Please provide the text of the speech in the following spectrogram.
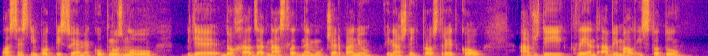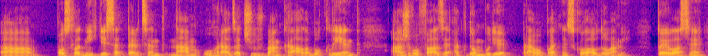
vlastne s ním podpisujeme kúpnu zmluvu, kde dochádza k následnému čerpaniu finančných prostriedkov a vždy klient, aby mal istotu, a posledných 10% nám uhrádza či už banka alebo klient až vo fáze, ak dom bude pravoplatne skolaudovaný. To je vlastne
